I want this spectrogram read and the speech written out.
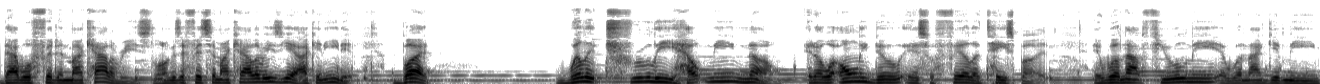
That will fit in my calories. As long as it fits in my calories, yeah, I can eat it. But will it truly help me? No. It will only do is fulfill a taste bud. It will not fuel me. It will not give me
